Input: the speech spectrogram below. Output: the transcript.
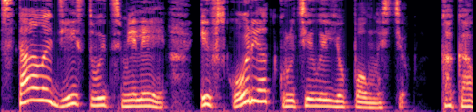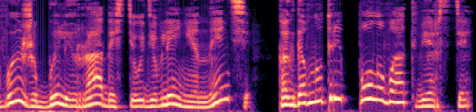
стала действовать смелее и вскоре открутила ее полностью. Каковы же были радость и удивление Нэнси, когда внутри полого отверстия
